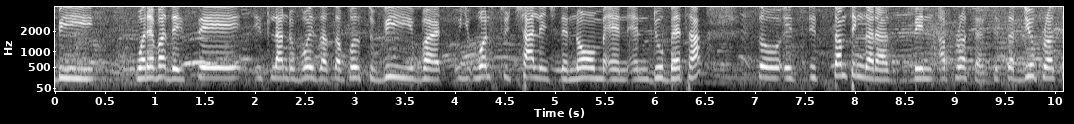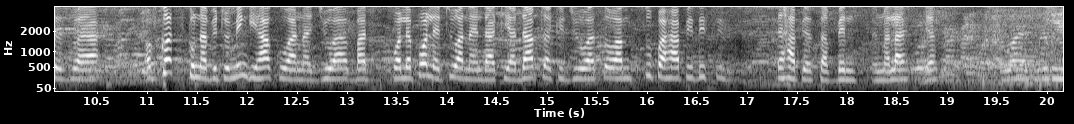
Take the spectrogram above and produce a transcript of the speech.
be whatever they say Islando boys are supposed to be but you want to challenge the norm and, and do better. So it's, it's something that has been a process. It's a due process where of course kuna vitu mingi haku anajua but polepole pole tu anaenda akiadapt akijua so I'm super happy this is the happiest I've been in my life yeah Right, maybe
